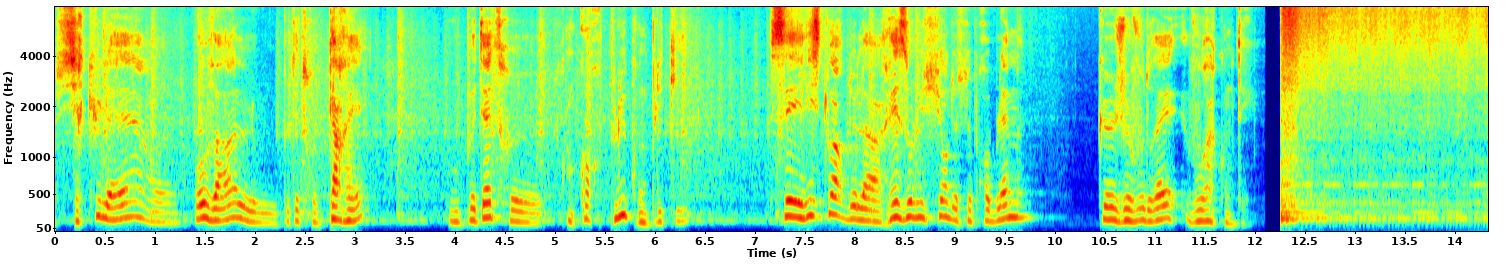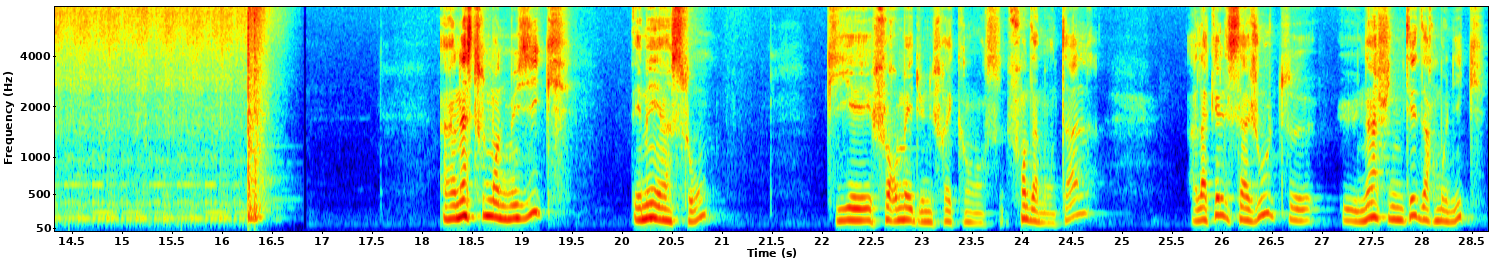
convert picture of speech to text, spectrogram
circulaire, euh, ovale ou peut-être carré ou peut-être euh, encore plus compliqué? C'est l'histoire de la résolution de ce problème que je voudrais vous raconter. Un instrument de musique émet un son qui est formé d'une fréquence fondamentale à laquelle s'ajoute une infinité d'harmoniques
